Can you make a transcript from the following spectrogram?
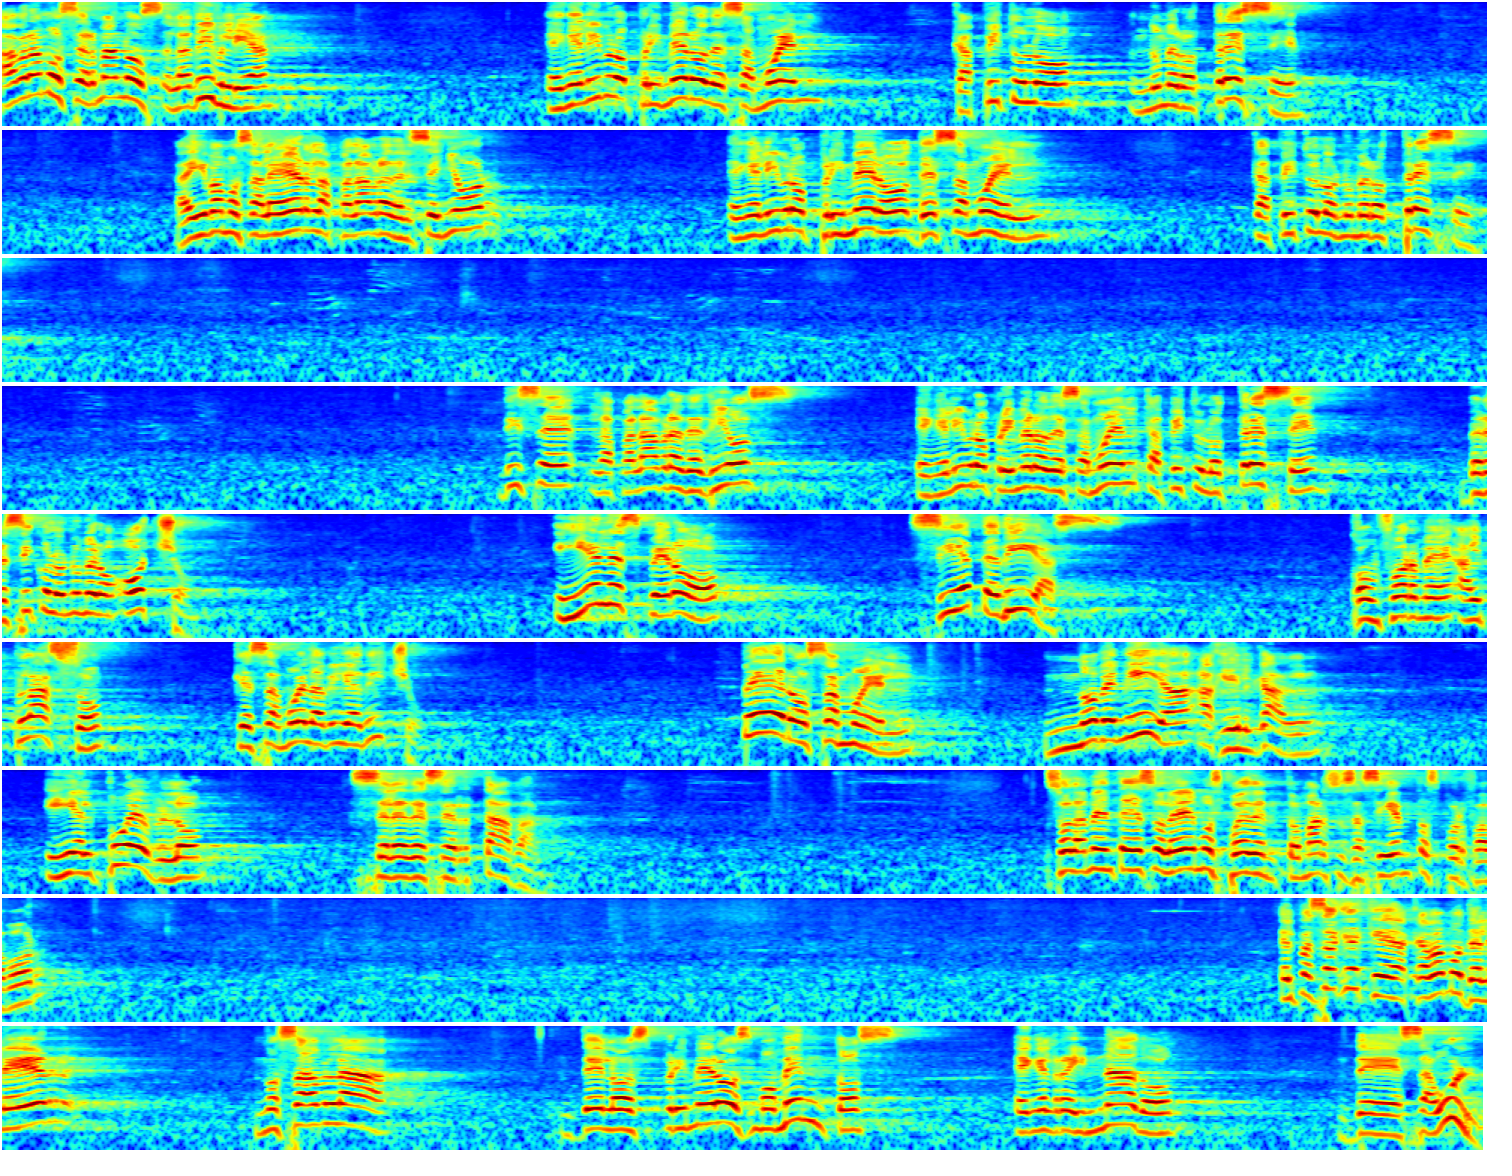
Abramos, hermanos, la Biblia en el libro primero de Samuel, capítulo número 13. Ahí vamos a leer la palabra del Señor en el libro primero de Samuel, capítulo número 13. Dice la palabra de Dios en el libro primero de Samuel, capítulo 13, versículo número 8. Y él esperó siete días conforme al plazo que Samuel había dicho. Pero Samuel no venía a Gilgal y el pueblo se le desertaba. Solamente eso leemos. Pueden tomar sus asientos, por favor. El pasaje que acabamos de leer nos habla de los primeros momentos en el reinado de Saúl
